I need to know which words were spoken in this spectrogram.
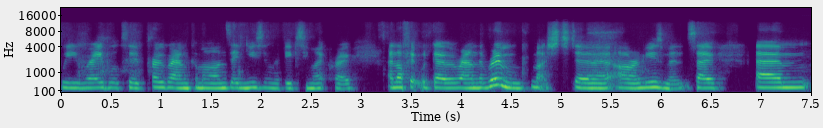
we were able to program commands in using the BBC Micro, and off it would go around the room, much to our amusement. So, um,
